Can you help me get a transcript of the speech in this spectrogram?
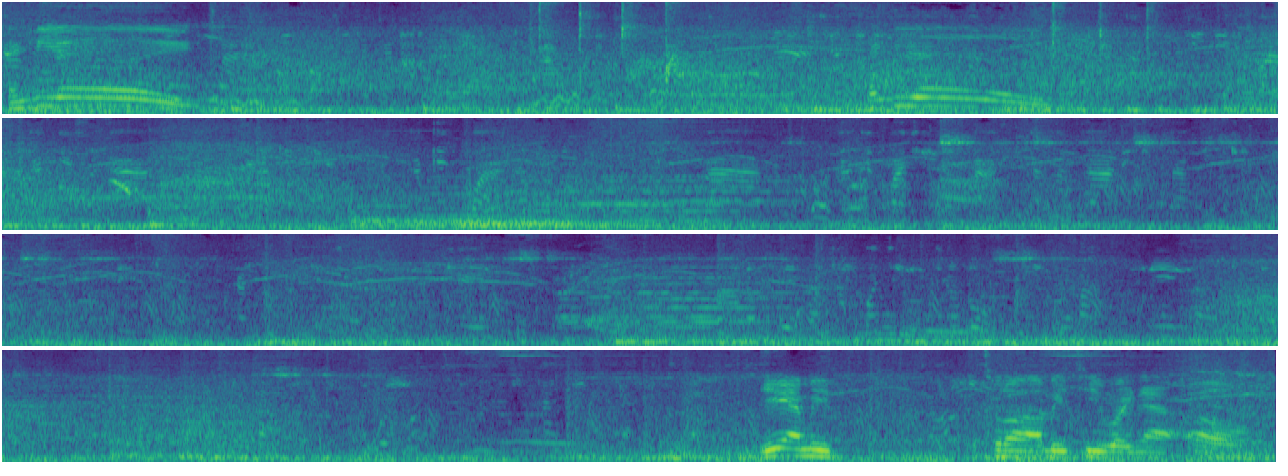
thánh Đi ơi! thánh Đi ơi! Yeah, I mean, that's what I'm, I'm into you right now. Oh.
